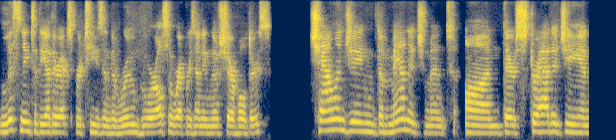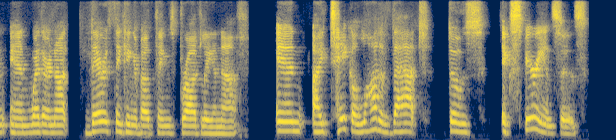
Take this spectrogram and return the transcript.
listening to the other expertise in the room who are also representing those shareholders, challenging the management on their strategy and, and whether or not they're thinking about things broadly enough. And I take a lot of that, those experiences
